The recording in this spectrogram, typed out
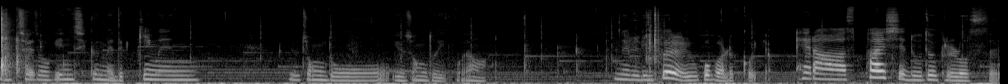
전체적인 지금의 느낌은 이 정도 이 정도이고요. 오늘 립을 이거 바를 거예요. 헤라 스파이시 누드 글로스.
